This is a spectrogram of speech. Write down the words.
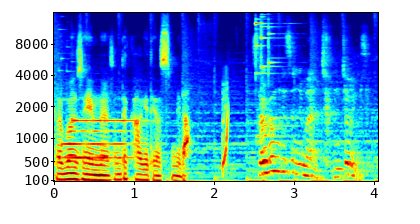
설보현 선생님을 선택하게 되었습니다. 설보영 교수님은 장점이 있을까요?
